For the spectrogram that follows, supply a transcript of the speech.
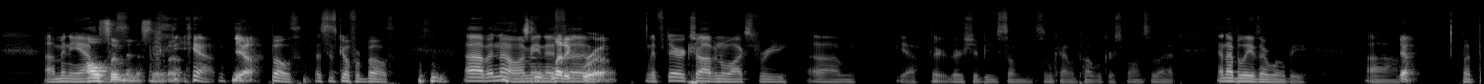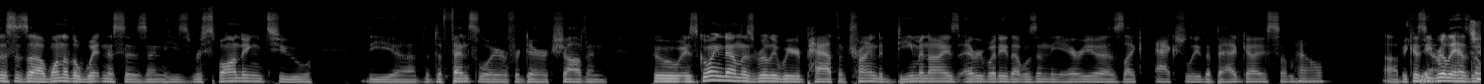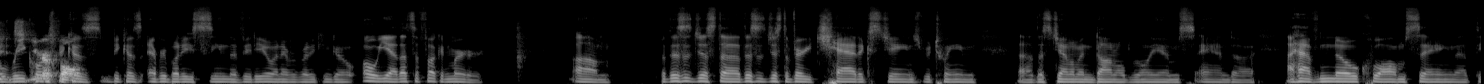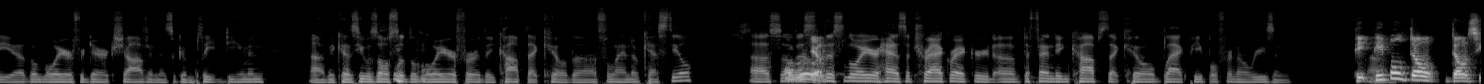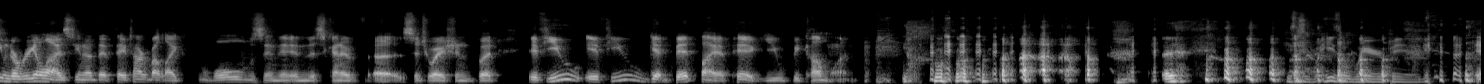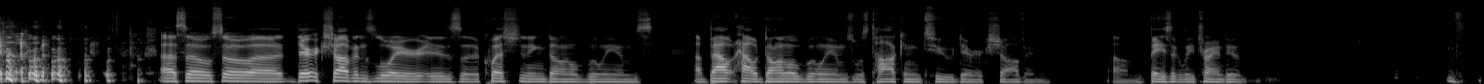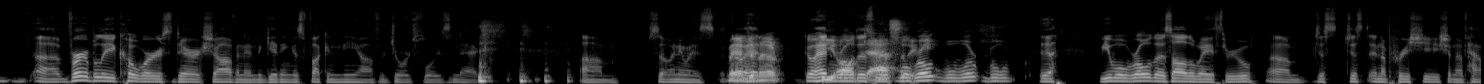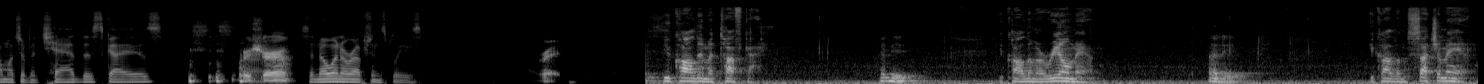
Uh, Minneapolis. Also Minnesota. yeah, yeah. both. Let's just go for both. Uh, but no, I mean, let if, it uh, grow. if Derek Chauvin walks free, um, yeah, there there should be some some kind of public response to that, and I believe there will be. Uh, Yeah. But this is uh, one of the witnesses, and he's responding to the uh, the defense lawyer for Derek Chauvin, who is going down this really weird path of trying to demonize everybody that was in the area as like actually the bad guys somehow. Uh, because he really has no It's recourse because because everybody's seen the video and everybody can go, oh yeah, that's a fucking murder. Um, but this is just uh this is just a very Chad exchange between uh, this gentleman Donald Williams and uh, I have no qualms saying that the uh, the lawyer for Derek Chauvin is a complete demon uh, because he was also the lawyer for the cop that killed uh, Philando Castile. Uh, so Oh, this really? this lawyer has a track record of defending cops that kill black people for no reason. Pe- um, people don't don't seem to realize, you know, that they talk about like wolves in in this kind of uh, situation. But if you if you get bit by a pig, you become one. He's a, he's a werepig. Yeah. Uh, so so uh, Derek Chauvin's lawyer is uh, questioning Donald Williams about how Donald Williams was talking to Derek Chauvin, um, basically trying to v- uh, verbally coerce Derek Chauvin into getting his fucking knee off of George Floyd's neck. um. So, anyways, go ahead, go ahead and roll this. We'll, we'll roll. We'll, we'll, we'll yeah, we will roll this all the way through. Um, just just an appreciation of how much of a Chad this guy is. For sure. So no interruptions, please. All right. You called him a tough guy. I did. You called him a real man. I did. You called him such a man.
